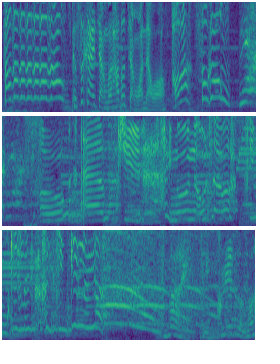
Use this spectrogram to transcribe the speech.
走走走走走走走。其实计讲到下都讲完了喎，好啦，收工。o MG，系我嘅偶像啊，赵经理，系赵经理啊。唔 y green 了吗？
